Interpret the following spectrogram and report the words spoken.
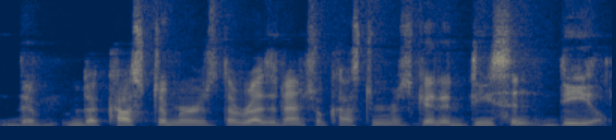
the the customers, the residential customers, get a decent deal.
